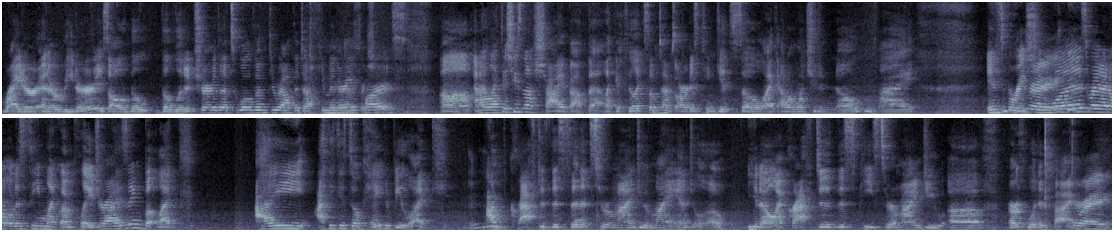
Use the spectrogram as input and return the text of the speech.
writer and a reader, is all the the literature that's woven throughout the documentary Yeah, parts. Um, and I like that she's not shy about that. Like I feel like sometimes artists can get so like I don't want you to know who my inspiration Right. was, right? I don't want to seem like I'm plagiarizing, but like I I think it's okay to be like I'm crafted this sentence to remind you of Maya Angelou. You know, I crafted this piece to remind you of Earth, Wind, and Fire. Right.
